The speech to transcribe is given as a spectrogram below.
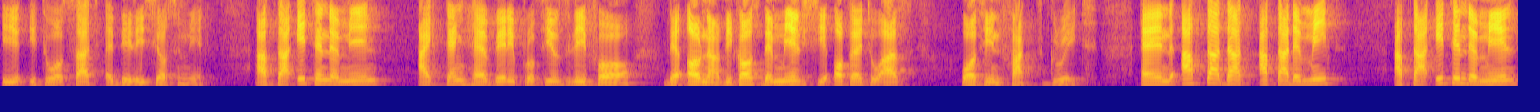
It, it was such a delicious meal. After eating the meal, I thanked her very profusely for the honor because the meal she offered to us was in fact great. And after that, after the meat, after eating the meal,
